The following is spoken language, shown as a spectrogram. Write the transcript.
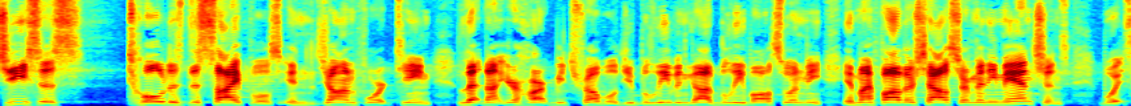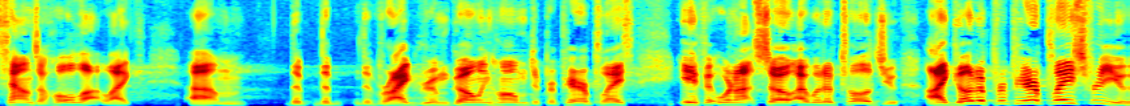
Jesus told his disciples in John 14, Let not your heart be troubled. You believe in God, believe also in me. In my Father's house are many mansions. Boy, it sounds a whole lot like um, the, the, the bridegroom going home to prepare a place. If it were not so, I would have told you. I go to prepare a place for you.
